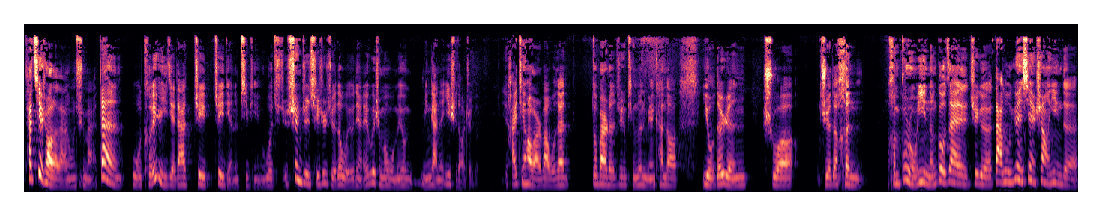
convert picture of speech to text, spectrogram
他介绍了来龙去脉，但我可以理解大家这这一点的批评。我甚至其实觉得我有点，哎，为什么我没有敏感的意识到这个？还挺好玩吧？我在豆瓣的这个评论里面看到，有的人说觉得很很不容易，能够在这个大陆院线上映的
